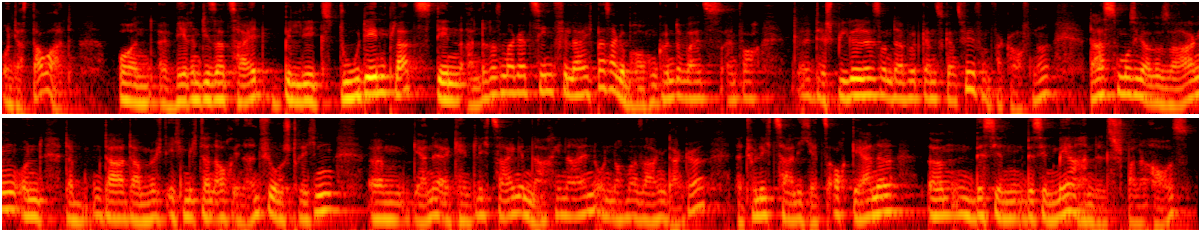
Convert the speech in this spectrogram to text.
Und das dauert. Und äh, während dieser Zeit belegst du den Platz, den ein anderes Magazin vielleicht besser gebrauchen könnte, weil es einfach äh, der Spiegel ist und da wird ganz, ganz viel von verkauft. Ne? Das muss ich also sagen und da, da, da möchte ich mich dann auch in Anführungsstrichen ähm, gerne erkenntlich zeigen im Nachhinein und nochmal sagen, danke. Natürlich zahle ich jetzt auch gerne ähm, ein, bisschen, ein bisschen mehr Handelsspanne aus,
